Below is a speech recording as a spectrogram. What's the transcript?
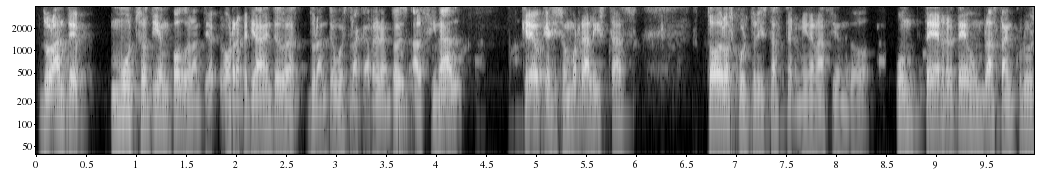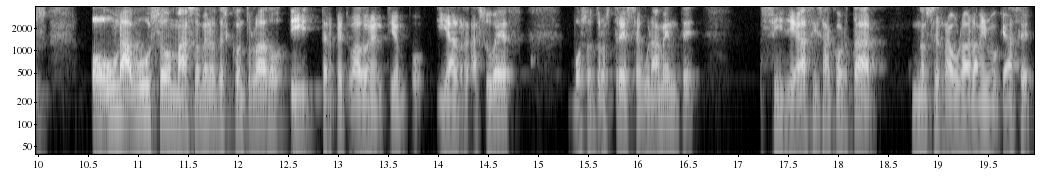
durante mucho tiempo, durante, o repetidamente durante, vuestra carrera. Entonces, al final, creo que si somos realistas, todos los culturistas terminan haciendo un TRT, un Blast and Cruise o un abuso más o menos descontrolado y perpetuado en el tiempo. Y a su vez, vosotros tres seguramente, si llegaseis a cortar, no sé Raúl ahora mismo qué hace,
